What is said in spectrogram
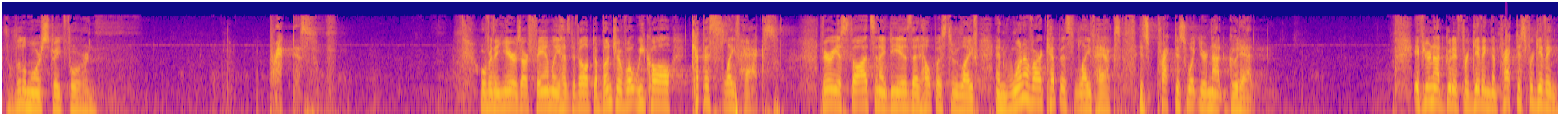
is a little more straightforward practice. Over the years, our family has developed a bunch of what we call Kepis life hacks various thoughts and ideas that help us through life. And one of our Kepis life hacks is practice what you're not good at. If you're not good at forgiving, then practice forgiving.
